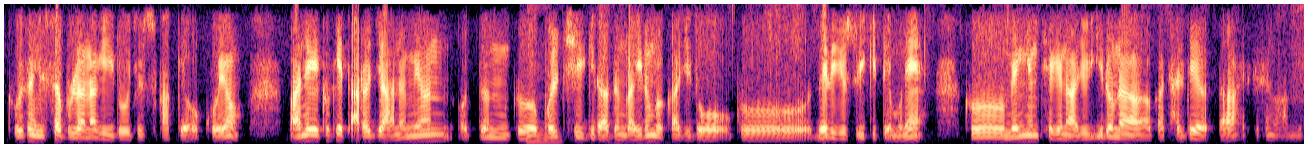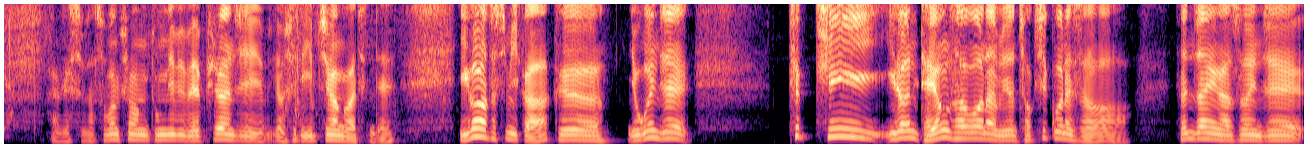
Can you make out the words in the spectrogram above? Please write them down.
그것은 일사불란하게 이루어질 수밖에 없고요. 만약에 그게 따르지 않으면 어떤 그 벌칙이라든가 이런 것까지도 그 내려질 수 있기 때문에 그 명령 체계는 아주 일원화가 잘 되었다 이렇게 생각합니다. 알겠습니다. 소방청 독립이 왜 필요한지 여실히 입증한 것 같은데 이건 어떻습니까? 그 요건 이제 특히 이런 대형 사고가 나면 적시권에서 현장에 가서 이제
